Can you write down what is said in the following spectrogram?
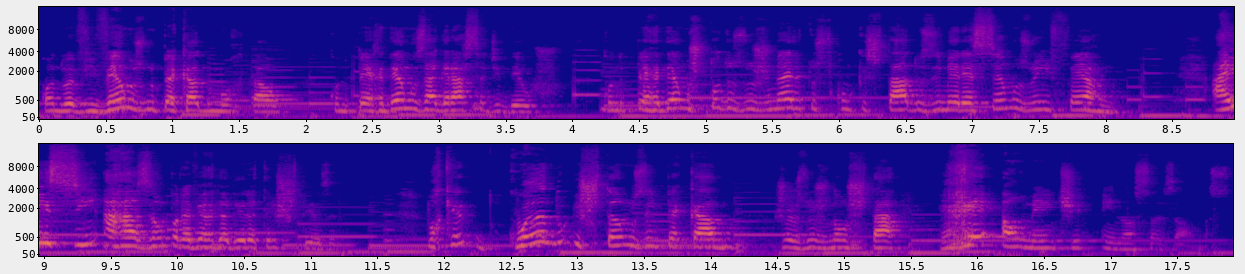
quando vivemos no pecado mortal, quando perdemos a graça de Deus, quando perdemos todos os méritos conquistados e merecemos o inferno, Aí sim a razão para a verdadeira tristeza. Porque quando estamos em pecado, Jesus não está realmente em nossas almas.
